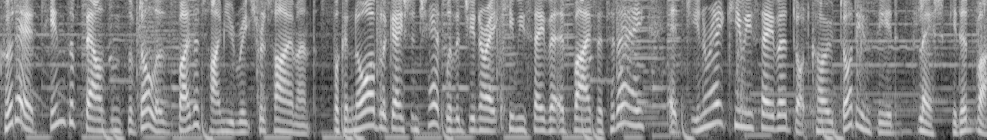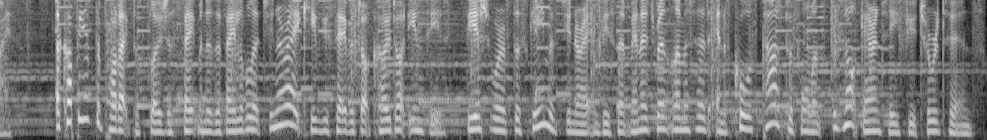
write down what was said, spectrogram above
could add tens of thousands of dollars by the time you reach retirement. Book a no obligation chat with a Generate KiwiSaver advisor today at generatekiwisaver.co.nz slash get advice. A copy of the product disclosure statement is available at generatekiwisaver.co.nz. The issuer of the scheme is Generate Investment Management Limited, and of course, past performance does not guarantee future returns.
